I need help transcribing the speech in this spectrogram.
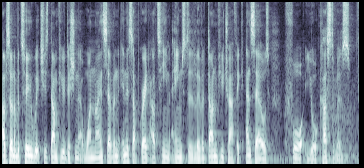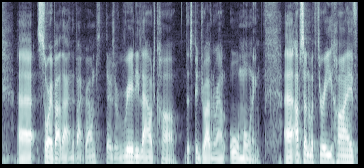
Upsell number two, which is done for you edition at 197. In this upgrade, our team aims to deliver done for you traffic and sales for your customers. Uh, sorry about that in the background. There's a really loud car that's been driving around all morning. Uh, upsell number three, Hive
